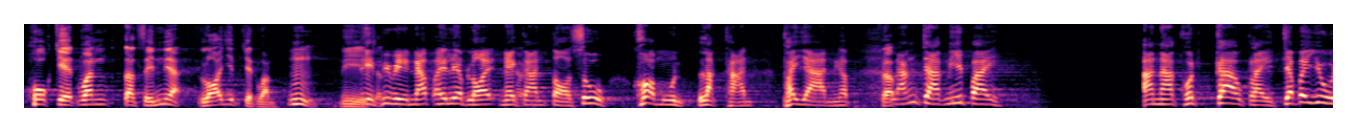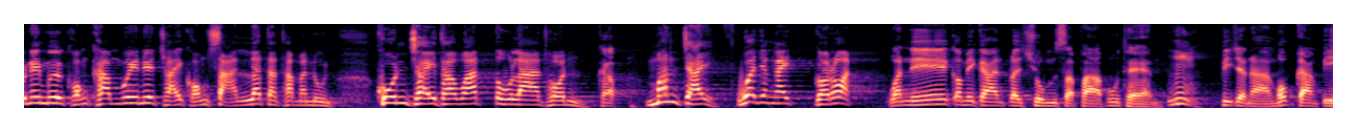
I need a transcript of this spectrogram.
67 วันตัดสินเนี่ย127 วันนี่นี่พี่วีนับให้เรียบร้อยในการต่อสู้ข้อมูลหลักฐานพยานครับ ครับ หลังจากนี้ไปอนาคตก้าวไกล จะไปอยู่ในมือของคำวินิจฉัยของศาลรัฐธรรมนูญ คุณชัยธวัฒน์ตุลาธน ครับ มั่นใจว่ายังไงก็รอด วันนี้ก็มีการประชุมสภาผู้แทน พิจารณางบกลางปี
